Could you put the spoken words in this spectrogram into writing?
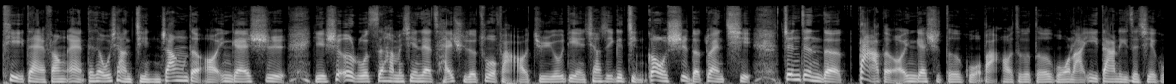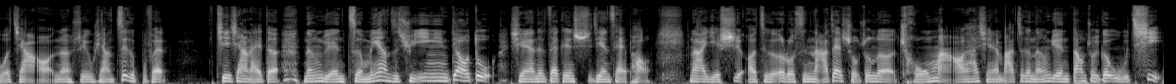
替代方案。但是我想紧张的啊，应该是也是俄罗斯他们现在采取的做法啊，就有点像是一个警告式的断气。真正的大的啊，应该是德国吧？啊，这个德国啦、意大利这些国家哦，那所以我想这个部分。接下来的能源怎么样子去应应调度？显然的在跟时间赛跑，那也是啊，这个俄罗斯拿在手中的筹码啊，他显然把这个能源当做一个武器，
